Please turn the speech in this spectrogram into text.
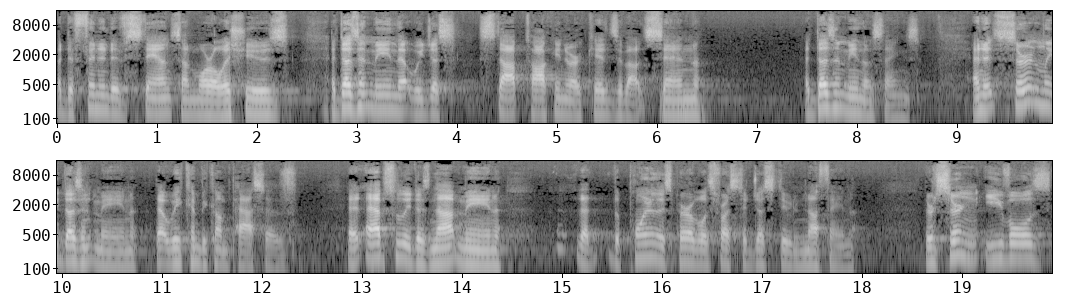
a definitive stance on moral issues. It doesn't mean that we just stop talking to our kids about sin. It doesn't mean those things. And it certainly doesn't mean that we can become passive. It absolutely does not mean that the point of this parable is for us to just do nothing. There's certain evils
